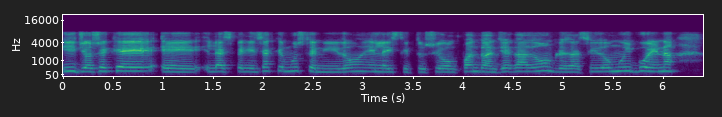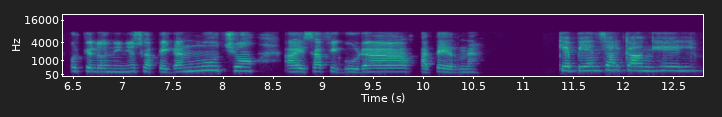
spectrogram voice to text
Y yo sé que eh, la experiencia que hemos tenido en la institución cuando han llegado hombres ha sido muy buena porque los niños se apegan mucho a esa figura paterna. ¿Qué piensa Arcángel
